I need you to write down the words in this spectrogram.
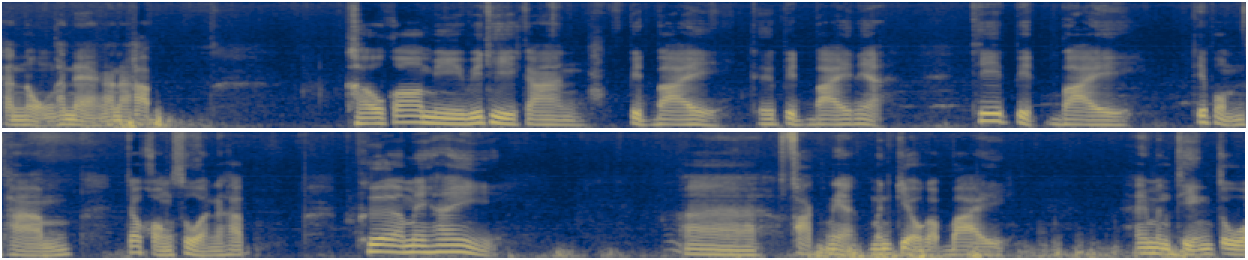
ขนงขแหนงนะครับ เขาก็มีวิธีการปิดใบ คือปิดใบเนี่ยที่ปิดใบที่ผมถามเจ้าของสวนนะครับ เพื่อไม่ให้อ่าฝักเนี่ยมันเกี่ยวกับใบ ให้มันทิ้งตัว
